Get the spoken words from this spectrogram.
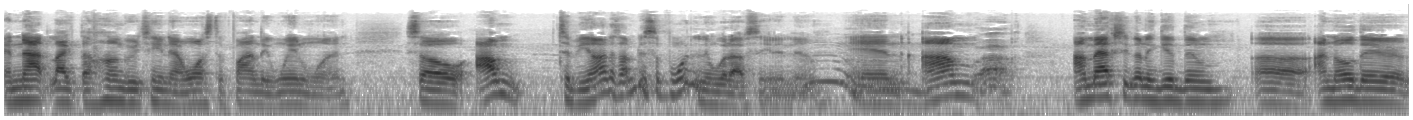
and not like the hungry team that wants to finally win one. So I'm, to be honest, I'm disappointed in what I've seen in them, and I'm Wow. I'm actually going to give them. Uh, I know they're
